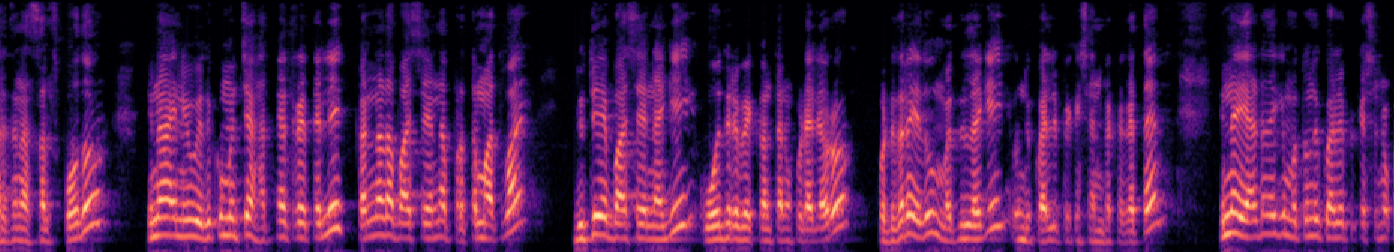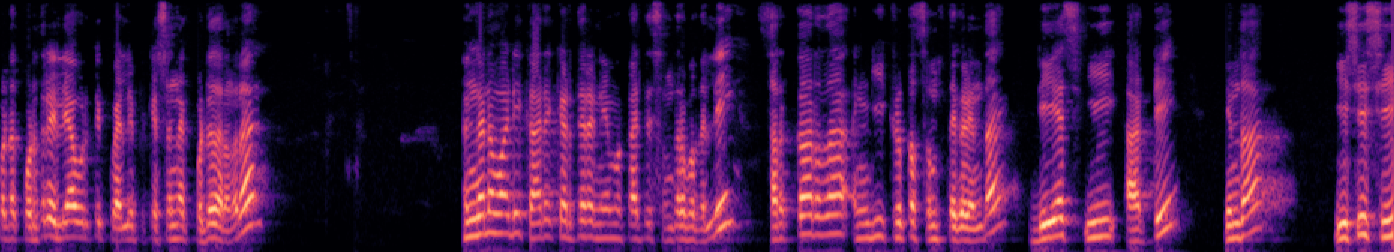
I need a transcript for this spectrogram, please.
ಅರ್ಜಿನ ಸಲ್ಲಿಸಬಹುದು. ಇನ್ನ ನೀವು ಇದಕ್ಕೂ ಮುಂಚೆ ಹತ್ತನೇ ತರಗತಿಯಲ್ಲಿ ಕನ್ನಡ ಭಾಷೆಯನ್ನ ಪ್ರಥಮ ಅಥವಾ ದ್ವಿತೀಯ ಭಾಷೆಯನ್ನಾಗಿ ಓದಿರಬೇಕಂತ ಕೂಡ ಅವರು ಕೊಟ್ಟಿದ್ದಾರೆ. ಇದು ಮೊದಲಾಗಿ ಒಂದು ಕ್ವಾಲಿಫಿಕೇಶನ್ ಬೇಕಾಗುತ್ತೆ. ಇನ್ನ ಎರಡನೇದಾಗಿ ಮತ್ತೊಂದು ಕ್ವಾಲಿಫಿಕೇಶನ್ ಕೂಡ ಕೊಡ್ತಾರೆ. ಇಲ್ಲಿ ಯಾವ ರೀತಿ ಕ್ವಾಲಿಫಿಕೇಶನ್ ಕೊಟ್ಟಿದ್ದಾರೆ ಅಂದ್ರೆ ಅಂಗನವಾಡಿ ಕಾರ್ಯಕರ್ತರ ನೇಮಕಾತಿ ಸಂದರ್ಭದಲ್ಲಿ ಸರ್ಕಾರದ ಅಂಗೀಕೃತ ಸಂಸ್ಥೆಗಳಿಂದ ಡಿಎಸ್ಇಆರ್ ಟಿ ಇಂದ ECC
